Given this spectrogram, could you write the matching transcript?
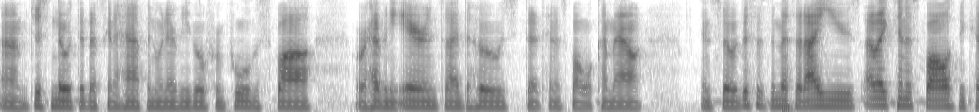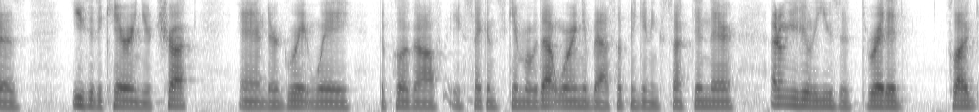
Um, just note that that's going to happen whenever you go from pool to spa or have any air inside the hose, that tennis ball will come out. And so this is the method I use. I like tennis balls because easy to carry in your truck and they're a great way to plug off a second skimmer without worrying about something getting sucked in there. I don't usually use a threaded plug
